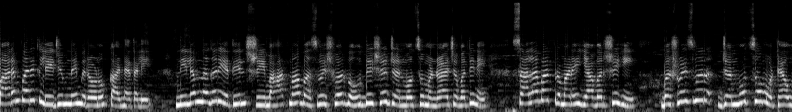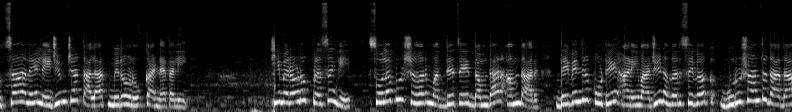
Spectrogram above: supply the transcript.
पारंपरिक लेझिमने मिरवणूक काढण्यात आली. नीलमनगर येथील श्री महात्मा बसवेश्वर बहुद्देशीय जन्मोत्सव मंडळाच्या वतीने सालाबाद प्रमाणे यावर्षीही बसवेश्वर जन्मोत्सव मोठ्या उत्साहाने लेझिमच्या तालात मिरवणूक काढण्यात आली. ही मिरवणूक प्रसंगी सोलापूर शहर मध्यचे दमदार आमदार देवेंद्र कोठे आणि माजी नगरसेवक गुरुशांत दादा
